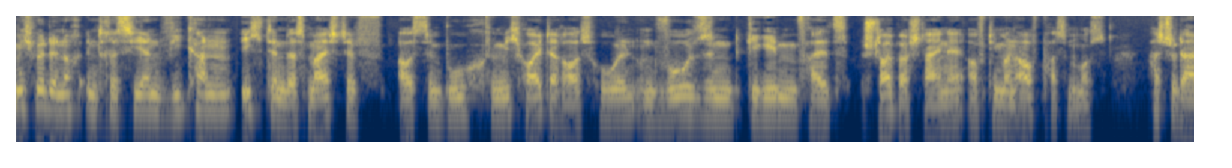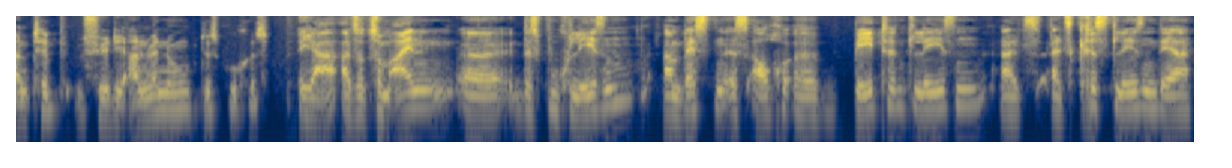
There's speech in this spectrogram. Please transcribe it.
mich würde noch interessieren, wie kann ich denn das meiste aus dem Buch für mich heute rausholen und wo sind gegebenenfalls Stolpersteine, auf die man aufpassen muss? Hast du da einen Tipp für die Anwendung des Buches? Ja, also zum einen äh, das Buch lesen. Am besten ist auch äh, betend lesen, als, als Christ lesen, der,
